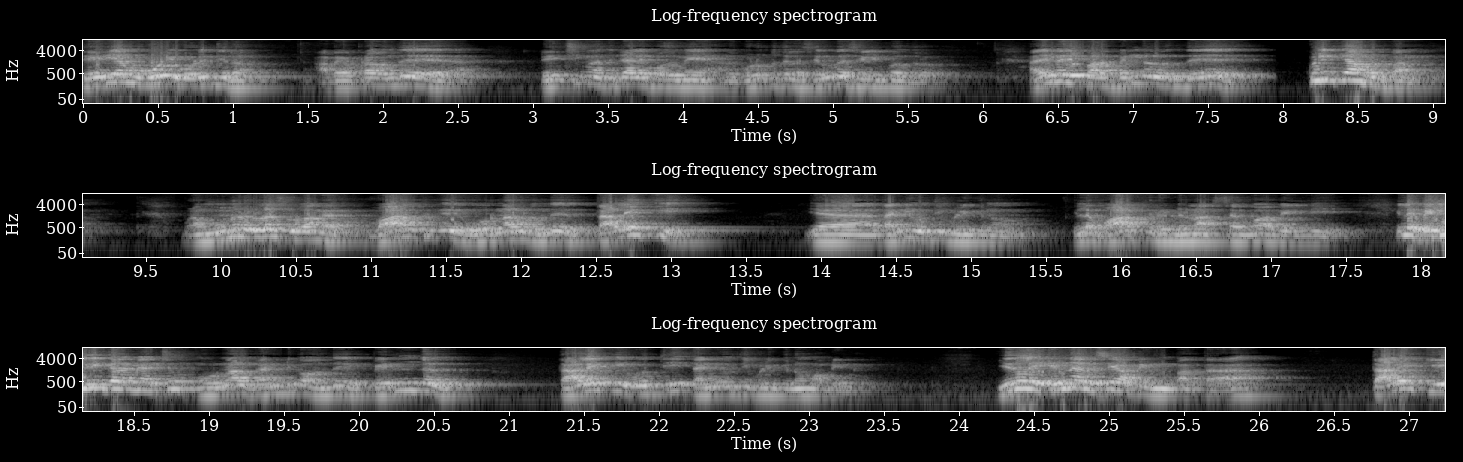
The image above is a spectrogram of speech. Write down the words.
தெரியாம ஓடி ஒளிஞ்சிடும் அதுக்கப்புறம் வந்து லட்சுமி வந்துட்டாலே போதுமே. அந்த குடும்பத்தில் செல்வ செழிப்பு வந்துடும் அதே மாதிரி பல பெண்கள் வந்து குளிக்காமல் இருப்பாங்க. நம்ம முன்னோர்கள்லாம் சொல்லுவாங்க வாரத்துக்கு ஒரு நாள் வந்து தலைக்கு தண்ணி ஊற்றி குளிக்கணும். இல்லை வாரத்துக்கு ரெண்டு நாள் செவ்வாய் வெள்ளி. இல்லை வெள்ளிக்கிழமையாச்சும் ஒரு நாள் கண்டிப்பாக வந்து பெண்கள் தலைக்கு ஊற்றி தண்ணி ஊற்றி குளிக்கணும் அப்படின்னு. இதில் என்ன விஷயம் அப்படின்னு பார்த்தா தலைக்கு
